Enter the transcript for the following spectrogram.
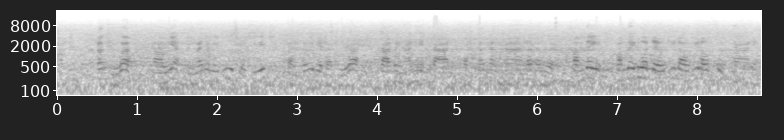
ทำ ก็ถือว่าเราเนี่ยถึงแม้จะมีผู้เสียชีวิตของเจ้าหน้าที่แต่ถือว่าการบริหารเหตุการณ์ของทั้งทางห้างและตำรวจทำได้ทำได้รวดเร็วที่เราที่เราฝึกมาเนี่ย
